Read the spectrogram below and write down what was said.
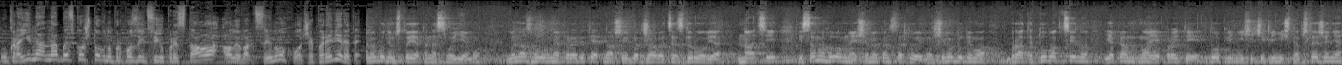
Україна на безкоштовну пропозицію пристала, але вакцину хоче перевірити. Ми будемо стояти на своєму. Для нас головне пріоритет нашої держави це здоров'я нації. І саме головне, що ми констатуємо, що ми будемо брати ту вакцину, яка має пройти до клінічні чи клінічне обстеження.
